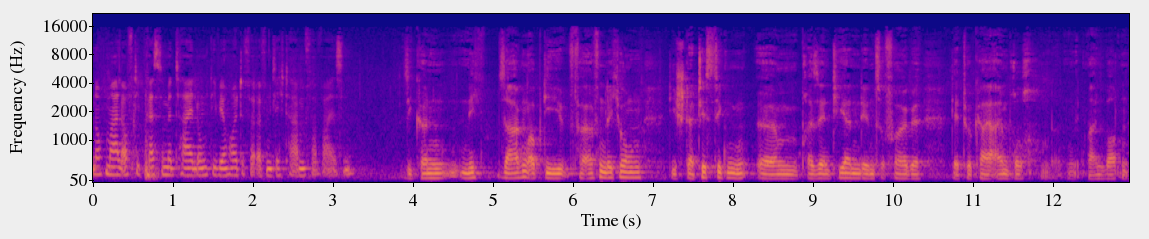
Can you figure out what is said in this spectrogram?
noch mal auf die Pressemitteilung, die wir heute veröffentlicht haben, verweisen. Sie können nicht sagen, ob die Veröffentlichungen, die Statistiken ähm, präsentieren, demzufolge der Türkei-Einbruch mit meinen Worten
